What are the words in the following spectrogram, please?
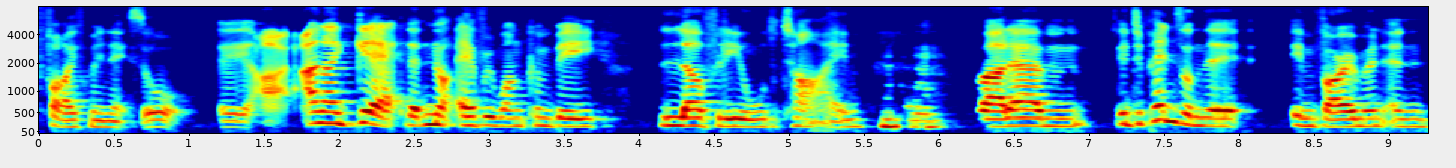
five minutes or eh, and i get that not everyone can be lovely all the time. But um it depends on the environment and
